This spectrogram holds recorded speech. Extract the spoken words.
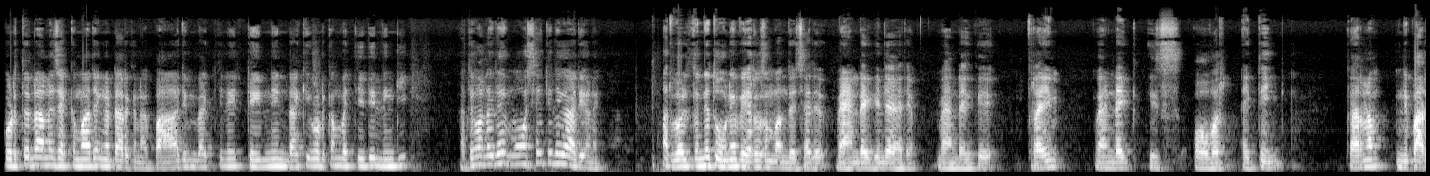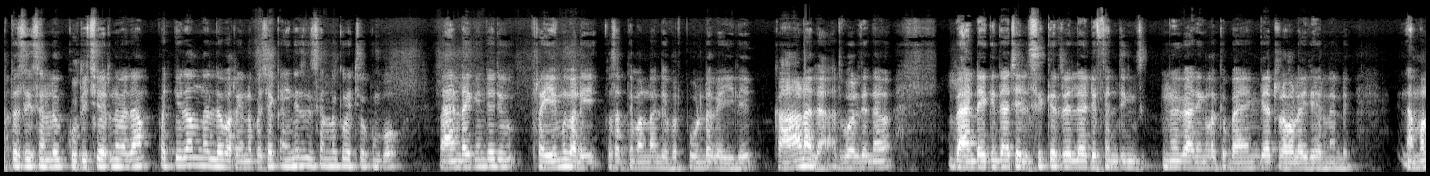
കൊടുത്തിട്ടാണ് ചെക്കന്മാരെ ഇങ്ങോട്ട് ഇറക്കുന്നത്. അപ്പോൾ ആ ഒരു ഇമ്പാക്റ്റിൽ ടീമിന് ഉണ്ടാക്കി കൊടുക്കാൻ പറ്റിയിട്ടില്ലെങ്കിൽ അത് വളരെ മോശമായിട്ടൊരു കാര്യമാണ്. അതുപോലെ തന്നെ തോന്നിയ വേറെ സംഭവം എന്താ വെച്ചാൽ കാര്യം. Van Dijk prime Van Dijk is over I think കാരണം ഇനി അടുത്ത സീസണിൽ കുതിച്ചു വരുന്ന വരാൻ പറ്റില്ല എന്നല്ല പറയുന്നത്. പക്ഷേ കഴിഞ്ഞ സീസണിലൊക്കെ വെച്ച് നോക്കുമ്പോൾ വാൻഡൈക്കിന്റെ ഒരു ഫ്രെയിം കളി ഇപ്പോൾ സത്യം പറഞ്ഞാൽ ലിവർപൂളിന്റെ കയ്യിൽ കാണല അതുപോലെ തന്നെ വാൻഡേക്കിന്റെ ആ ചെൽസിക്കെതിരെയുള്ള ഡിഫൻസിങ് കാര്യങ്ങളൊക്കെ ഭയങ്കര ട്രോൾ ആയിട്ട് വരുന്നുണ്ട്. നമ്മൾ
